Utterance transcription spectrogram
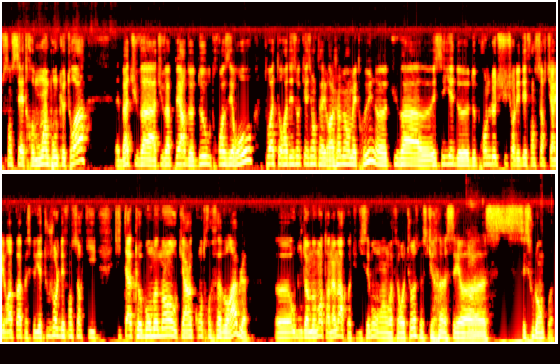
censé être moins bon que toi, eh ben tu vas tu vas perdre 2 ou 3-0. Toi, tu auras des occasions, tu n'arriveras jamais à en mettre une. Euh, tu vas euh, essayer de, de prendre le dessus sur les défenseurs, tu n'y arriveras pas parce qu'il y a toujours le défenseur qui qui tacle au bon moment ou qui a un contre favorable. Euh, au bout d'un moment, t'en as marre quoi. Tu dis c'est bon, hein, on va faire autre chose parce que c'est euh, c'est saoulant quoi.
